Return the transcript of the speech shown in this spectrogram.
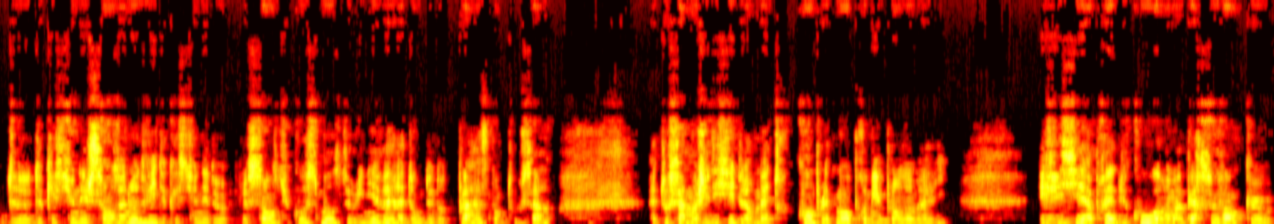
de, de, questionner le sens de notre vie, de questionner le sens du cosmos, de l'univers, et donc de notre place dans tout ça. Et tout ça, moi, j'ai décidé de le remettre complètement au premier plan dans ma vie. Et j'ai essayé après, du coup, en m'apercevant que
